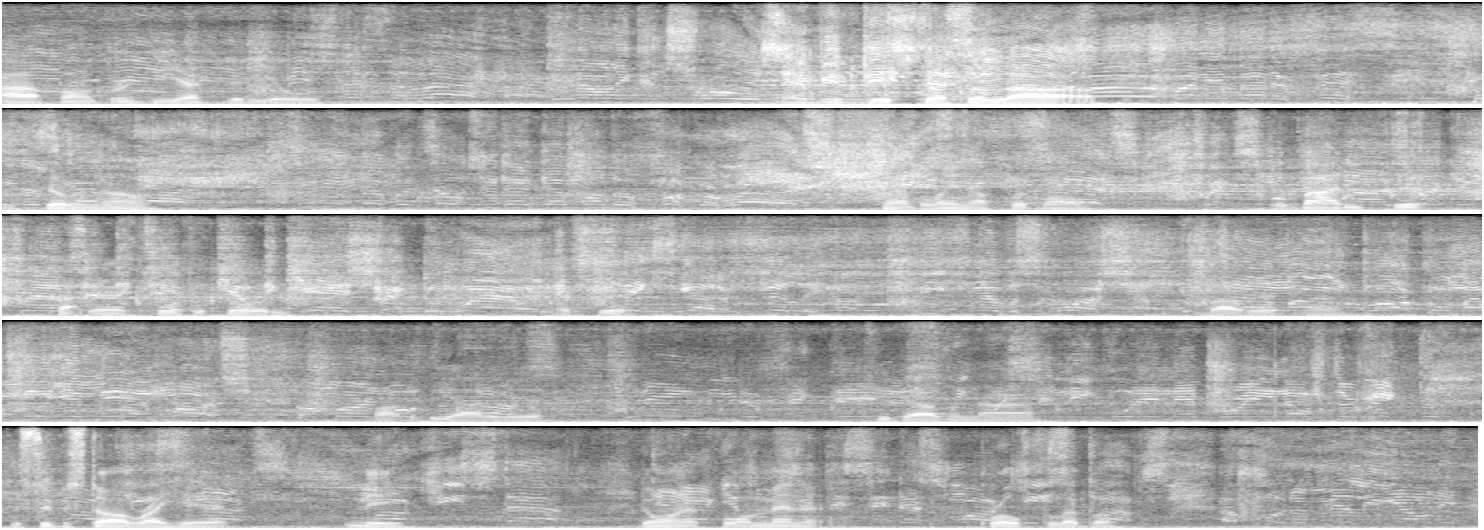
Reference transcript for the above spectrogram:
iPhone 3GS videos. Every bitch that's alive. Chilling now. Trampoline I flip on. The body fit. Top ass fourth authority. That's it. About it, man. About to be out of here. 2009. The superstar right here. Me. Doing it for a minute. Pro flipper.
